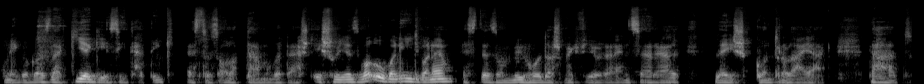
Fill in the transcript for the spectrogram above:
még a gazdák kiegészíthetik ezt az alaptámogatást. És hogy ez valóban így van-e, ezt ez a műholdas megfigyelő rendszerrel le is kontrollálják. Tehát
